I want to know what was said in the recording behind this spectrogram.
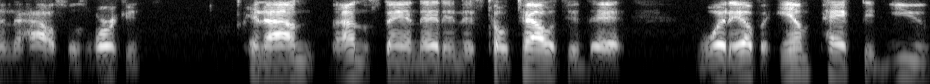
in the house was working. And I, I understand that in its totality that whatever impacted you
